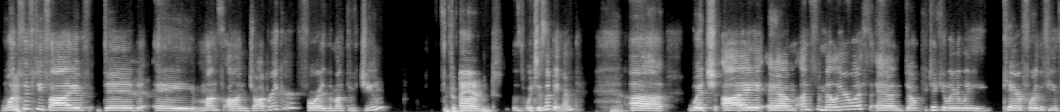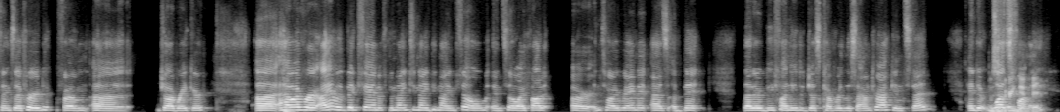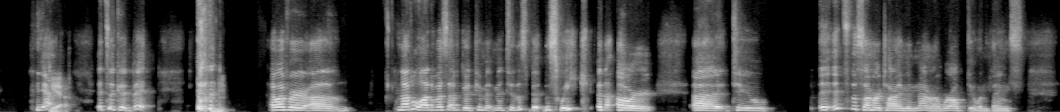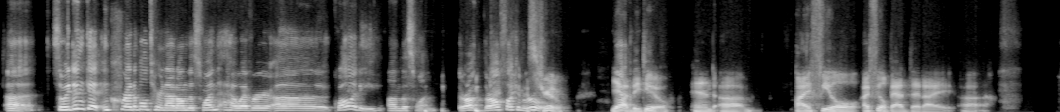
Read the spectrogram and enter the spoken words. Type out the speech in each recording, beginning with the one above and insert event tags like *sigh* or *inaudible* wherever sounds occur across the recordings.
155 did a month on Jawbreaker for the month of June The Um, band. which is a band, Yeah. uh, which I am unfamiliar with and don't particularly care for the few things I've heard from uh, Jawbreaker. Uh, Hmm. However, I am a big fan of the 1999 film, and so I thought, or and so I ran it as a bit that it would be funny to just cover the soundtrack instead, and it, It was, was a very good funny. *laughs* Yeah, yeah. it's a good bit. Mhm. *coughs* However, um, not a lot of us have good commitment to this bit this week, *laughs* or uh, to it- it's the summertime, and I don't know, we're all doing things. Uh, so we didn't get incredible turnout on this one. However, uh, quality on this one, they're all they're all fucking rules. *laughs* It's true. Yeah, Yeah. they do. And um I feel I feel bad that I uh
